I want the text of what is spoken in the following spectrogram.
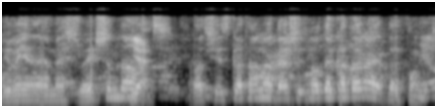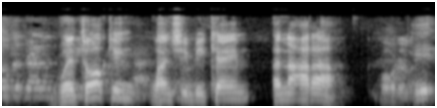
You mean a menstruation down? Yes, But she's katana, then she's not a katana at that point. we're talking when she became a na'ara, I-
